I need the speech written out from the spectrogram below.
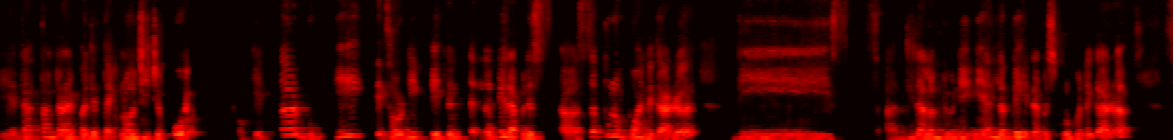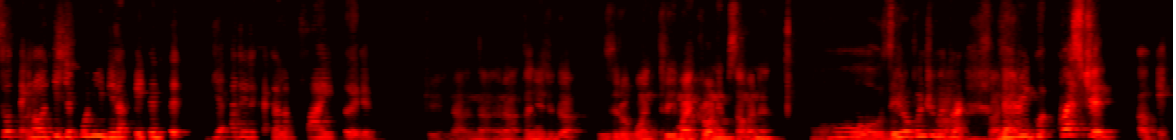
ya datang daripada teknologi Jepun. Okey, terbukti it's already patented lebih daripada uh, 10 buah negara di uh, di dalam dunia ni ya, lebih daripada 10 buah negara. So teknologi Jepun ni dia dah patented, dia ada dekat dalam fiber dia. Okay, nak nak nak tanya juga 0.3 micron ni besar mana? Oh, 0.3 micron. soalnya- Very good question. Okay.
